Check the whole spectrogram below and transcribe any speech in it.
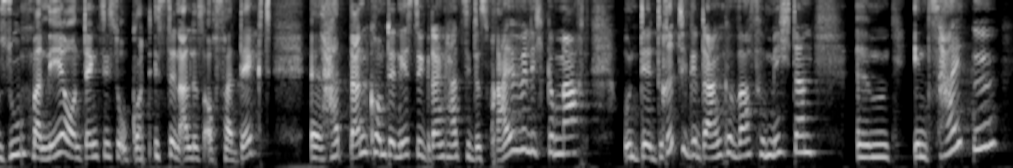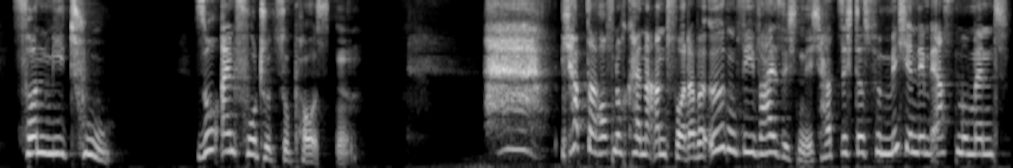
zoomt man näher und denkt sich so, oh Gott, ist denn alles auch verdeckt? Äh, hat, dann kommt der nächste Gedanke, hat sie das freiwillig gemacht? Und der dritte Gedanke war für mich dann, ähm, in Zeiten von MeToo so ein Foto zu posten. Ich habe darauf noch keine Antwort, aber irgendwie weiß ich nicht. Hat sich das für mich in dem ersten Moment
